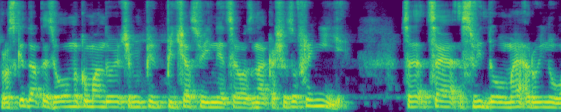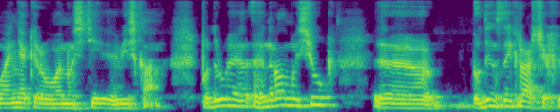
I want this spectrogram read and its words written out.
розкидатись головнокомандувачем під, під час війни це ознака шизофренії. Це, це свідоме руйнування керованості військами. По-друге, генерал Мойсюк е, один з найкращих е,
